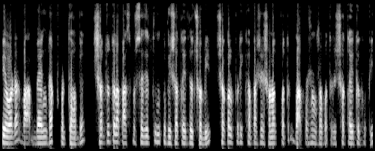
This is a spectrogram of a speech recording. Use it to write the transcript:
পে অর্ডার বা ব্যাংক ড্রাফট করতে হবে। সদ্য তোলা পাসপোর্ট সাইজের তিন কপি সত্যায়িত ছবি, সকল পরীক্ষা পাশের সনদপত্র বা প্রশংসাপত্রের সত্যায়িত কপি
